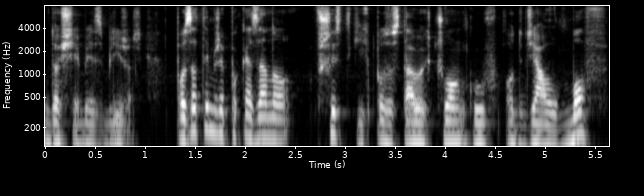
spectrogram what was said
do siebie zbliżać. Poza tym, że pokazano wszystkich pozostałych członków oddziału MOF,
